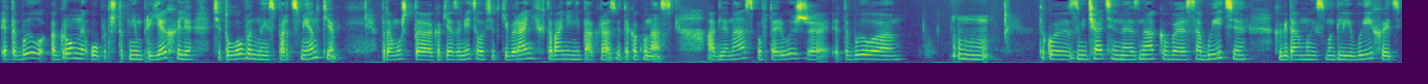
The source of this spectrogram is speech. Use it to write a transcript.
это был огромный опыт, что к ним приехали титулованные спортсменки, потому что, как я заметила, все-таки в Иране фехтование не так развито, как у нас. А для нас, повторюсь же, это было такое замечательное знаковое событие, когда мы смогли выехать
